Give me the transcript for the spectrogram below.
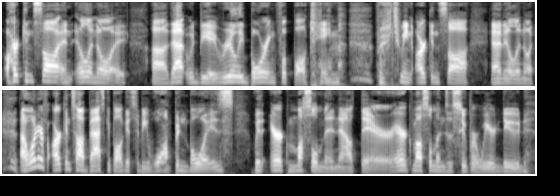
Arkansas and Illinois. Uh, that would be a really boring football game between Arkansas and Illinois. I wonder if Arkansas basketball gets to be Wampin Boys with Eric Musselman out there. Eric Musselman's a super weird dude.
